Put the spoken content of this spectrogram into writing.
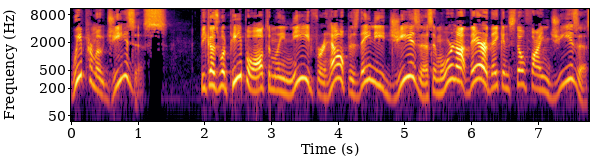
we promote Jesus. Because what people ultimately need for help is they need Jesus. And when we're not there, they can still find Jesus.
